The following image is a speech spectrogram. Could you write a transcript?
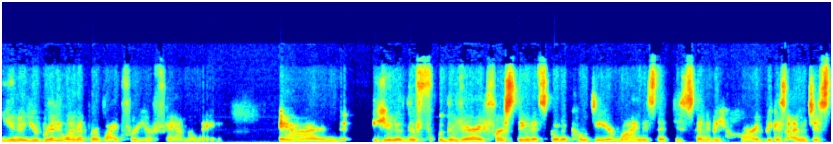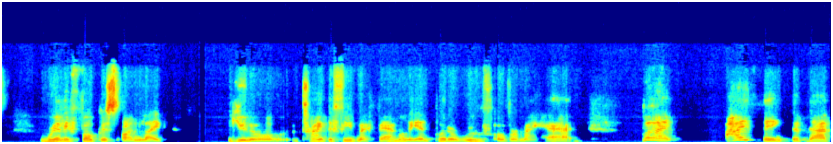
you know you really want to provide for your family. And you know the the very first thing that's going to come to your mind is that this is going to be hard because i'm just really focused on like you know trying to feed my family and put a roof over my head. But i think that that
